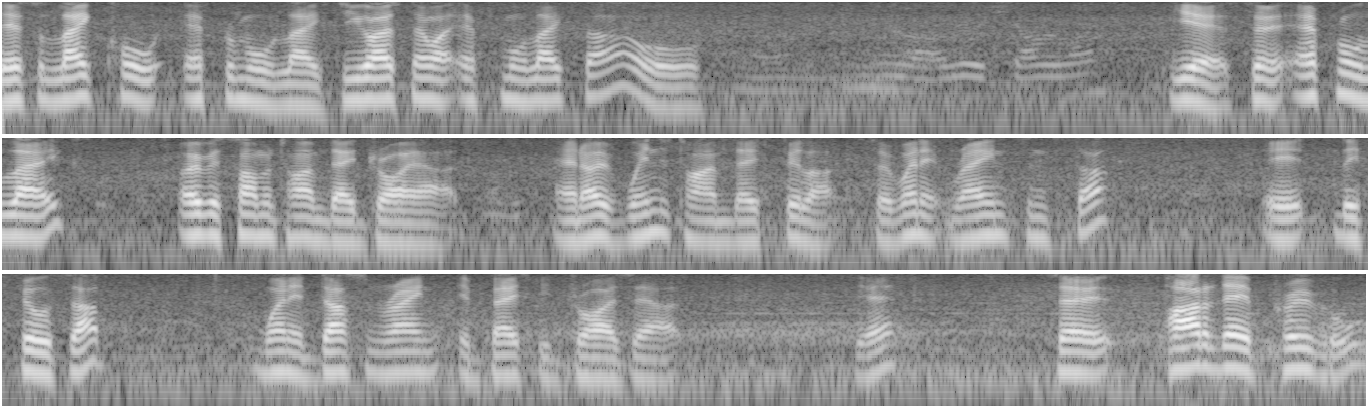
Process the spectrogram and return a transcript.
there's a lake called Ephemeral Lakes. Do you guys know what ephemeral lakes are or? You know, like really shallow ones. Yeah, so ephemeral lakes, over summertime they dry out, and over wintertime they fill up. So when it rains and stuff, it, it fills up. When it doesn't rain, it basically dries out. Yeah. So part of their approval,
